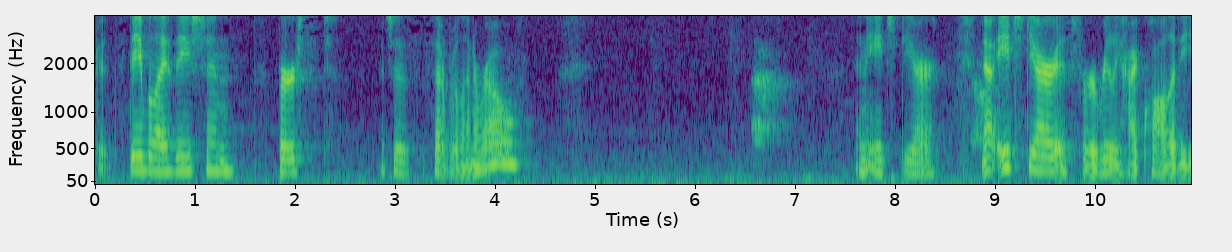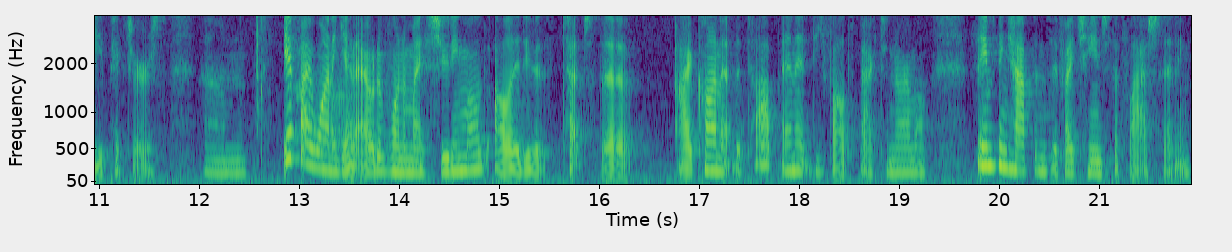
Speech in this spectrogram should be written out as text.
Good stabilization, burst, which is several in a row, and HDR. Now HDR is for really high quality pictures. Um, if I want to get out of one of my shooting modes, all I do is touch the icon at the top and it defaults back to normal. Same thing happens if I change the flash setting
